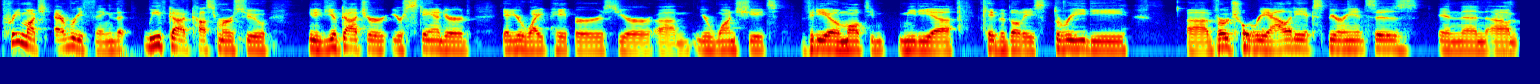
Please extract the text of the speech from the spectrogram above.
pretty much everything that we've got customers who you know you've got your your standard yeah your white papers your um, your one sheets video multimedia capabilities 3d uh, virtual reality experiences and then um,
